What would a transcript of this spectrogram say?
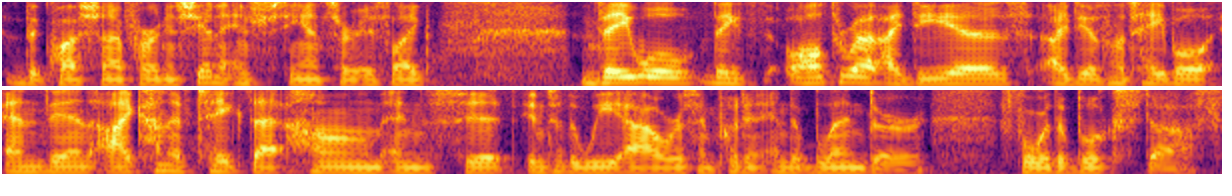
the question I've heard, and she had an interesting answer. Is like they will they all throw out ideas, ideas on the table, and then I kind of take that home and sit into the wee hours and put it in the blender for the book stuff,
